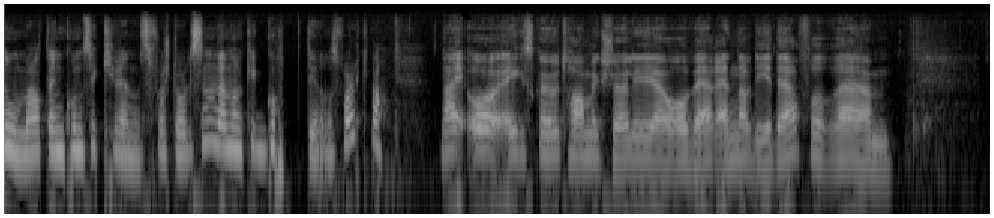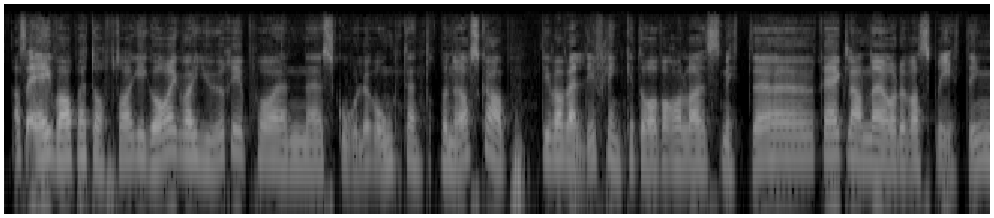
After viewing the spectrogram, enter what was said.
noe med at den konsekvensforståelsen, den har ikke gått inn hos folk, da. Nei, og jeg skal jo ta meg sjøl i å være en av de der, for eh, altså jeg var på et oppdrag i går. Jeg var jury på en skole ved Ungt Entreprenørskap. De var veldig flinke til å overholde smittereglene, og det var spriting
